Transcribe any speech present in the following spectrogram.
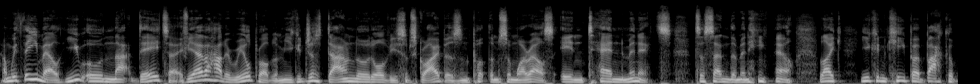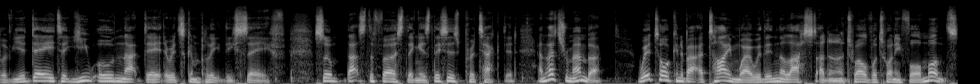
And with email, you own that data. If you ever had a real problem, you could just download all of your subscribers and put them somewhere else in 10 minutes to send them an email. Like you can keep a backup of your data. You own that data. It's completely safe. So that's the first thing is this is protected. And let's remember, we're talking about a time where within the last, I don't know, 12 or 24 months,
